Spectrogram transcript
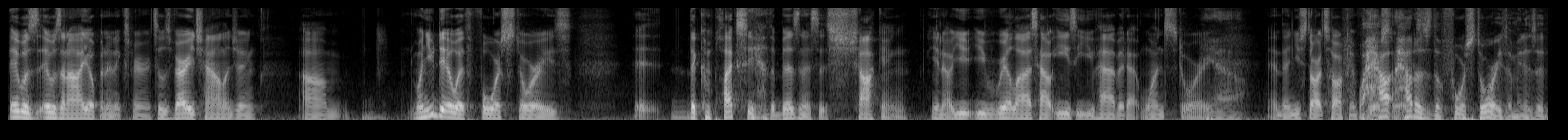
it was it was an eye opening experience. It was very challenging. Um, when you deal with four stories, it, the complexity of the business is shocking. You know, you, you realize how easy you have it at one story. Yeah. And then you start talking. Well, how, stories. how does the four stories? I mean, is it,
